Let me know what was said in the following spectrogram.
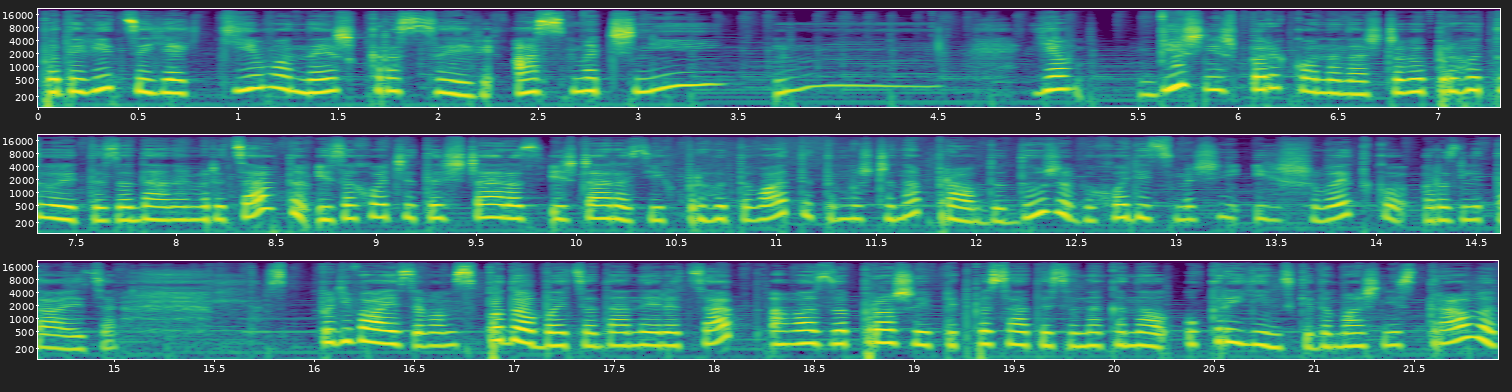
Подивіться, які вони ж красиві, а смачні. М -м -м. Я більш ніж переконана, що ви приготуєте за даним рецептом і захочете ще раз і ще раз їх приготувати, тому що направду дуже виходять смачні і швидко розлітаються. Сподіваюся, вам сподобається даний рецепт, а вас запрошую підписатися на канал Українські домашні страви.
